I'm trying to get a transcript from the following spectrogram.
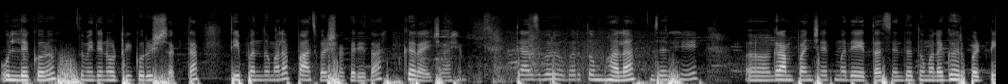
उल्लेख करून तुम्ही ते नोटरी करू शकता. ती पण तुम्हाला पाच वर्षाकरिता करायची आहे. त्याचबरोबर तुम्हाला जर हे ग्रामपंचायतमध्ये येत असेल तर तुम्हाला घरपट्टी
